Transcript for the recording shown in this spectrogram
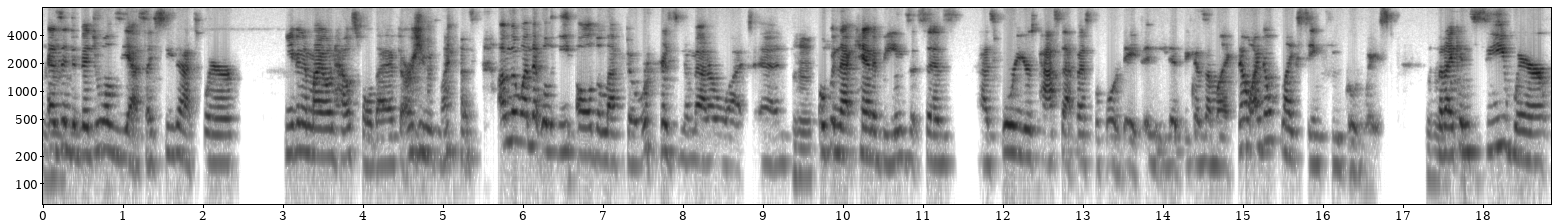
Mm-hmm. As individuals, yes, I see that's where even in my own household, I have to argue with my husband. I'm the one that will eat all the leftovers no matter what, and mm-hmm. open that can of beans that says has four years past that best before date and eat it because I'm like, no, I don't like seeing food go to waste. Mm-hmm. But I can see where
